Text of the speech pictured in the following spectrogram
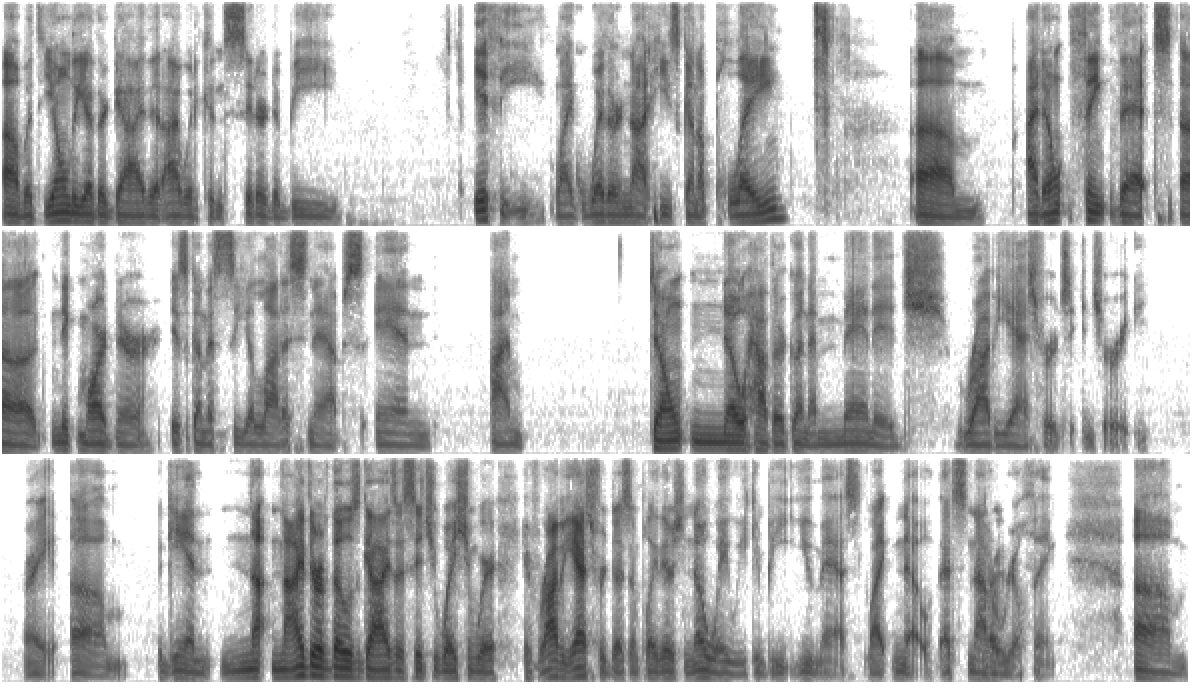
Uh, but the only other guy that I would consider to be iffy, like whether or not he's going to play, um, I don't think that uh, Nick Mardner is going to see a lot of snaps, and I'm don't know how they're going to manage Robbie Ashford's injury. Right. Um, again, not, neither of those guys a situation where if Robbie Ashford doesn't play, there's no way we can beat UMass. Like, no, that's not Right. a real thing. Um,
